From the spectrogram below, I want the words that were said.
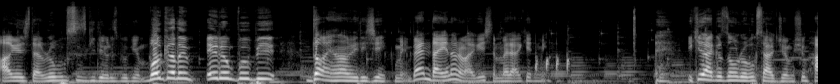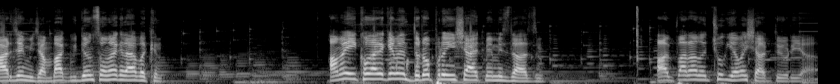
Arkadaşlar Robux'suz gidiyoruz bugün. Bakalım Aaron Puppy dayanabilecek mi? Ben dayanırım arkadaşlar merak etmeyin. 2 dakika sonra Robux harcıyormuşum. Harcamayacağım. Bak videonun sonuna kadar bakın. Ama ilk olarak hemen dropper'ı inşa etmemiz lazım. Abi paralar çok yavaş artıyor ya.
